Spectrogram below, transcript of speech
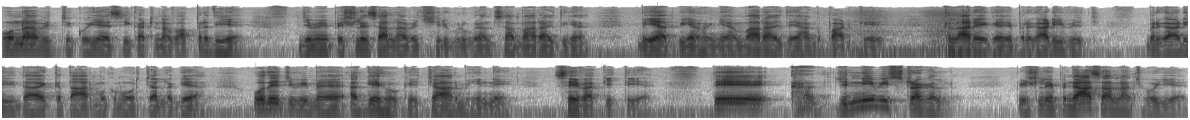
ਉਹਨਾਂ ਵਿੱਚ ਕੋਈ ਐਸੀ ਘਟਨਾ ਵਾਪਰਦੀ ਹੈ, ਜਿਵੇਂ ਪਿਛਲੇ ਸਾਲਾਂ ਵਿੱਚ ਸ੍ਰੀ ਗੁਰੂ ਗ੍ਰੰਥ ਸਾਹਿਬ ਮਹਾਰਾਜ ਦੀਆਂ ਬੇਅਦਬੀਆਂ ਹੋਈਆਂ, ਮਹਾਰਾਜ ਦੇ ਅੰਗ ਪਾੜ ਕੇ ਖਿਲਾਰੇ ਗਏ ਬਰਗਾੜੀ ਵਿੱਚ, ਬਰਗਾੜੀ ਦਾ ਇੱਕ ਧਾਰਮਿਕ ਮੋਰਚਾ ਲੱਗਿਆ। ਉਹਦੇ 'ਚ ਵੀ ਮੈਂ ਅੱਗੇ ਹੋ ਕੇ 4 ਮਹੀਨੇ ਸੇਵਾ ਕੀਤੀ ਹੈ। ਤੇ ਜਿੰਨੀ ਵੀ ਸਟਰਗਲ ਪਿਛਲੇ 50 ਸਾਲਾਂ 'ਚ ਹੋਈ ਹੈ,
